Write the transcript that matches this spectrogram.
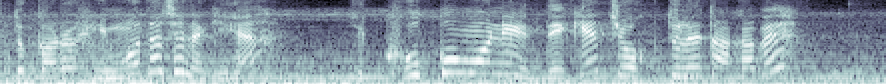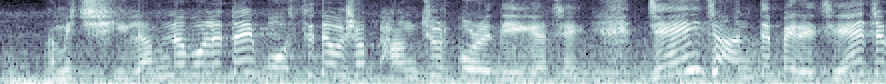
এত কারও হিম্মত আছে নাকি হ্যাঁ? যে খুকুমনির দিকে চোখ তুলে তাকাবে? আমি ছিলাম না বলে তাই বস্তিতে ওইসব ভাঙচুর করে দিয়ে গেছে। যেই জানতে পেরেছে যে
